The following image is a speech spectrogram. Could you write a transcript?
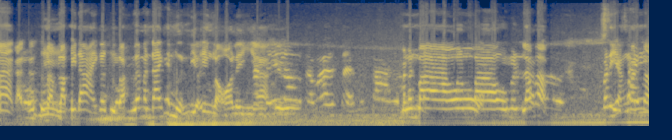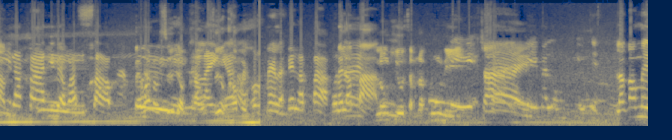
มากอะก็คือแบบรับไม่ได้ก็คือแบบแล้วมันได้แค่หมื่นเดียวเองเหรออะไรเงี้ย ไม่ได้เล่าแต่ว่าแสนมันบางมันเบามันเบามันแล้วแบบเสียงมันแบบราคาที่แบบว่าสามแปลว่าเราซื้อกับเขาอะไรซื้อกับเขาไปเท่าไหร่ไม่ละไม่รับปากไม่รับปากลงคิวสำหรับพรุ่งนี้ ใช่มีมาลงคิวเจ็ดแล้วก็ไม่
